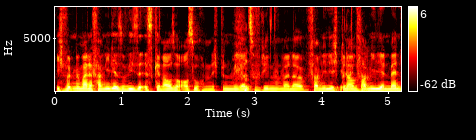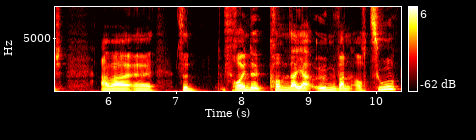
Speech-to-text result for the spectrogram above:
ich würde mir meine Familie, so wie sie ist, genauso aussuchen. Ich bin mega zufrieden mit meiner Familie. Ich bin ja, auch ein klar. Familienmensch. Aber äh, so Freunde kommen da ja irgendwann auch zu.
